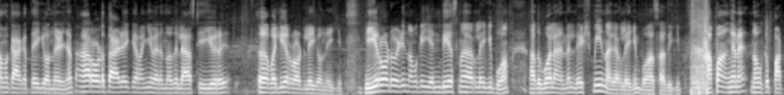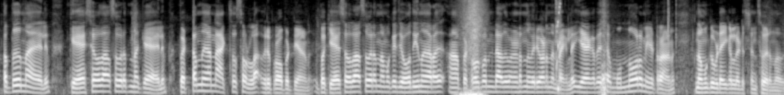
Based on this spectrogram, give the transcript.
നമുക്ക് അകത്തേക്ക് വന്നു കഴിഞ്ഞാൽ ആ റോഡ് താഴേക്ക് ഇറങ്ങി വരുന്നത് ലാസ്റ്റ് ഈ ഒരു വലിയ റോഡിലേക്ക് വന്നിരിക്കും. ഈ റോഡ് വഴി നമുക്ക് എൻ ബി എസ് നഗറിലേക്ക് പോകാം അതുപോലെ തന്നെ ലക്ഷ്മി നഗറിലേക്കും പോകാൻ സാധിക്കും. അപ്പോൾ അങ്ങനെ നമുക്ക് പട്ടത്ത് നിന്നായാലും കേശവദാസപുരത്ത് നിന്നൊക്കെ ആയാലും പെട്ടെന്ന് തന്നെ ആക്സസ് ഉള്ള ഒരു പ്രോപ്പർട്ടിയാണ് ഇപ്പോൾ കേശവദാസപുരം നമുക്ക് ജ്യോതി നഗർ പെട്രോൾ പമ്പിന്റെ അത് നിന്ന് വരുവാണെന്നുണ്ടെങ്കിൽ ഏകദേശം മുന്നൂറ് മീറ്ററാണ് നമുക്ക് ഇവിടേക്കുള്ള ഡിസ്റ്റൻസ് വരുന്നത്.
